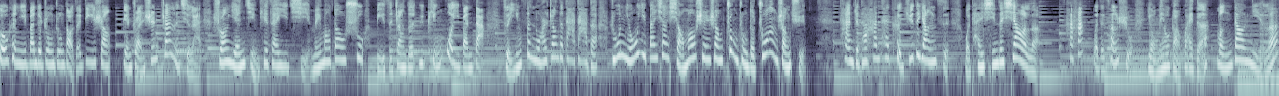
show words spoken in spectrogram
狗啃泥般的重重倒在地上，便转身站了起来，双眼紧贴在一起，眉毛倒竖，鼻子张得与苹果一般大，嘴因愤怒而张得大大的，如牛一般向小猫身上重重地撞上去。看着它憨态可掬的样子，我开心的笑了，哈哈！我的仓鼠有没有搞怪的？萌到你了。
